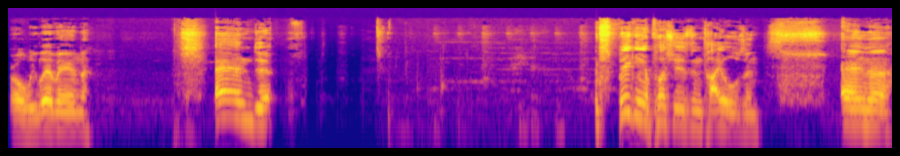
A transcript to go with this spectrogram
world we live in, and uh, speaking of pushes and titles and and uh,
